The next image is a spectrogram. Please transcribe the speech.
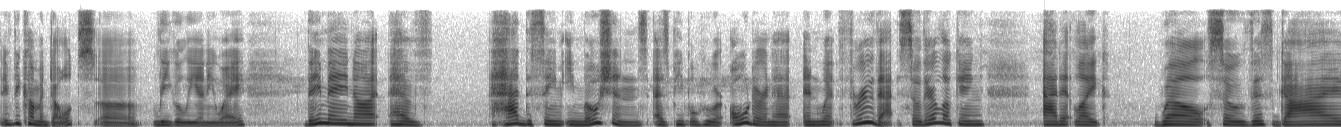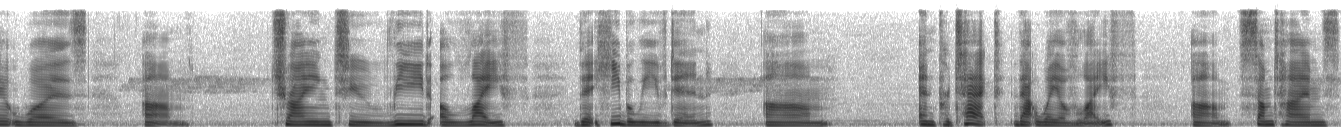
They've become adults uh, legally anyway. They may not have had the same emotions as people who are older and ha- and went through that. So they're looking at it like, well, so this guy was um, trying to lead a life that he believed in um, and protect that way of life, um, sometimes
